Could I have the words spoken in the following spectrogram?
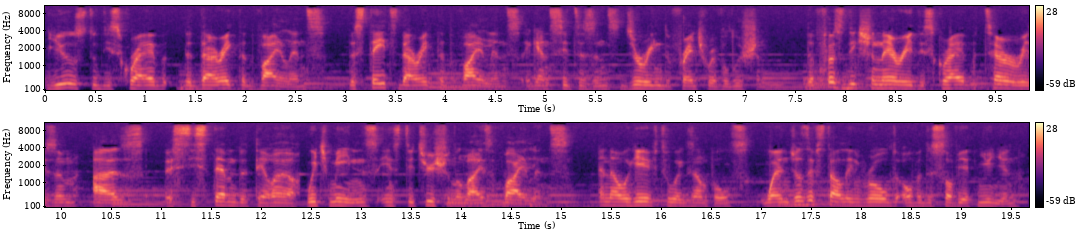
used to describe the directed violence, the state-directed violence against citizens during the French Revolution. The first dictionary described terrorism as a système de terreur, which means institutionalized violence. And I will give two examples. When Joseph Stalin ruled over the Soviet Union,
